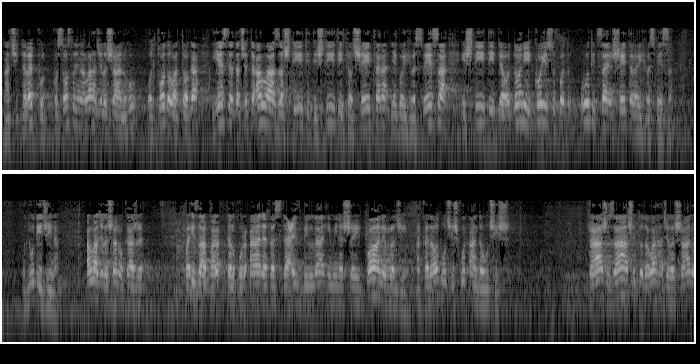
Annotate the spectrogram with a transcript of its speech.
Znači, tevekul, ko se osloni na Allaha Đelešanuhu, od plodova toga, jeste da ćete Allah zaštititi, štitite od šeitana, njegovih vesvesa i štitite od onih koji su pod uticajem šeitanovih vesvesa. Od ljudi i džina. Allah Đelešanuhu kaže, iza qara'ta al-Qur'ana fasta'iz billahi minash shaitanir rajim. A kada odlučiš Kur'an da učiš, traži zaštitu od Allaha Đelešanu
